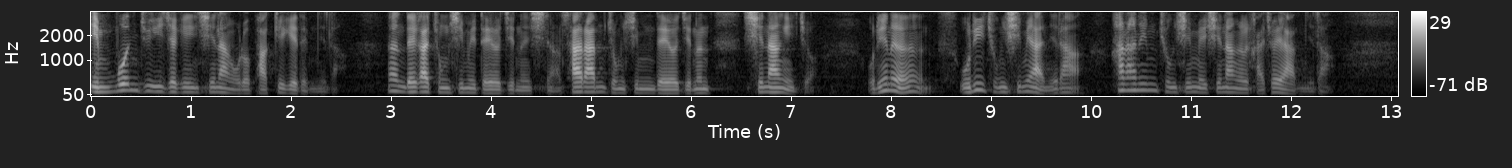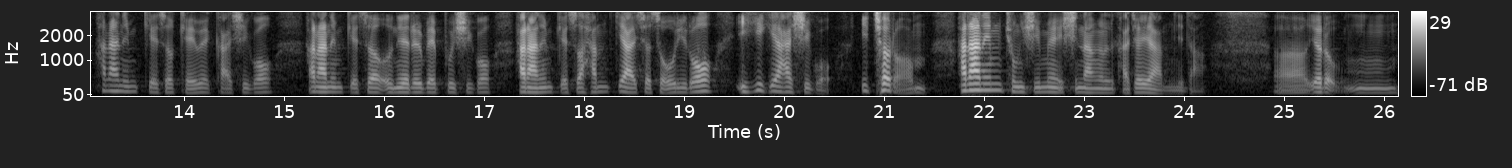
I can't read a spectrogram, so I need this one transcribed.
인본주의적인 신앙으로 바뀌게 됩니다. 내가 중심이 되어지는 신앙, 사람 중심 되어지는 신앙이죠. 우리는 우리 중심이 아니라 하나님 중심의 신앙을 가져야 합니다. 하나님께서 계획하시고 하나님께서 은혜를 베푸시고 하나님께서 함께 하셔서 우리로 이기게 하시고 이처럼 하나님 중심의 신앙을 가져야 합니다. 어, 여러, 음,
